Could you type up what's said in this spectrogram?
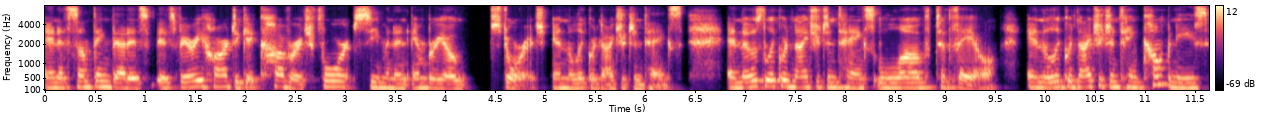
And it's something that it's it's very hard to get coverage for semen and embryo storage in the liquid nitrogen tanks. And those liquid nitrogen tanks love to fail. And the liquid nitrogen tank companies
